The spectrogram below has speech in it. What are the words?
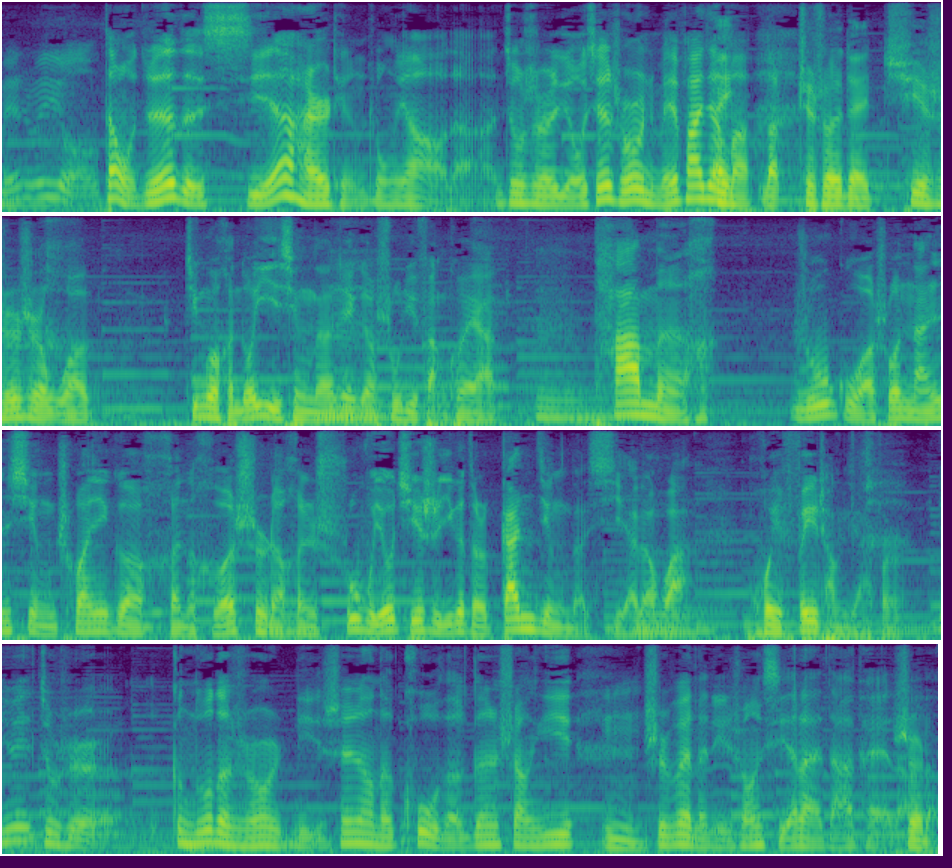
没什么用。但我觉得鞋还是挺重要的，就是有些时候你没发现哎吗？，老这说的对，确实是我经过很多异性的这个数据反馈啊，嗯，他们如果说男性穿一个很合适的、很舒服，尤其是一个字儿干净的鞋的话，会非常加分儿。因为就是更多的时候，你身上的裤子跟上衣嗯，是为了你这双鞋来搭配的。是的。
